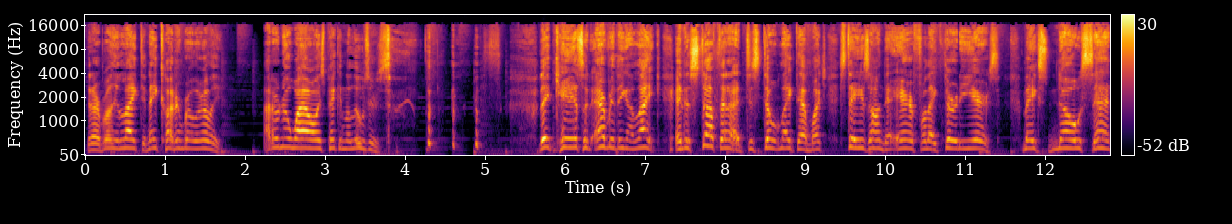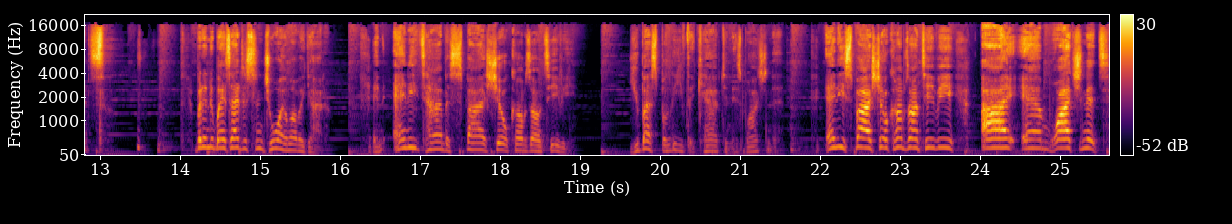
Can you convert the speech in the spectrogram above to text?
that I really liked and they cut them real early. I don't know why I'm always picking the losers. they canceled everything I like. And the stuff that I just don't like that much stays on the air for like 30 years. Makes no sense. but, anyways, I just enjoy while we got. And anytime a spy show comes on TV, you best believe the captain is watching it. Any spy show comes on TV, I am watching it.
